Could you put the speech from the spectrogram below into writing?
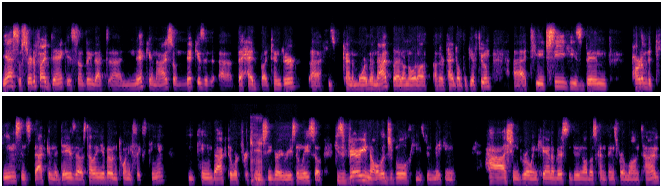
Yeah, so certified dank is something that uh, Nick and I. So Nick is uh, the head bud tender. Uh, he's kind of more than that, but I don't know what other title to give to him. Uh, at THC, he's been part of the team since back in the days I was telling you about in 2016. He came back to work for. THC very recently, so he's very knowledgeable. He's been making hash and growing cannabis and doing all those kind of things for a long time.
